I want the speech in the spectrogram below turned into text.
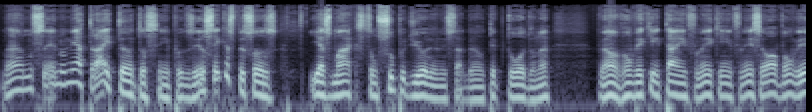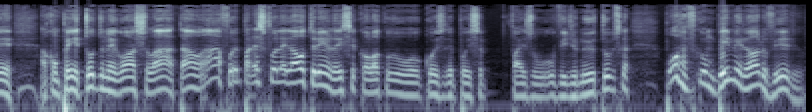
né? Não sei, não me atrai tanto assim produzir. Eu sei que as pessoas e as marcas estão super de olho no Instagram o tempo todo, né? Não, vamos ver quem tá influente, quem é influência, ó, vamos ver, acompanhe todo o negócio lá, tal. Ah, foi, parece que foi legal o treino. Aí você coloca o coisa depois você faz o, o vídeo no YouTube, você, porra, ficou bem melhor o vídeo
